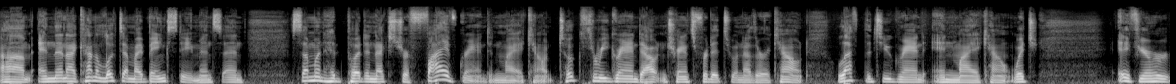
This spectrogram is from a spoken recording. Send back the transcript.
Um, and then I kind of looked at my bank statements and someone had put an extra five grand in my account, took three grand out and transferred it to another account, left the two grand in my account, which if you're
